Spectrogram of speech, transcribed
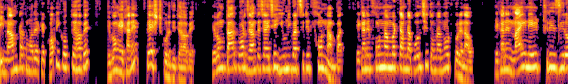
এই নামটা তোমাদেরকে কপি করতে হবে এবং এখানে পেস্ট করে দিতে হবে। এবং তারপর জানতে চাইছে ইউনিভার্সিটির ফোন নাম্বার। এখানে ফোন নাম্বারটা আমরা বলছি, তোমরা নোট করে নাও। এখানে nine eight three zero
